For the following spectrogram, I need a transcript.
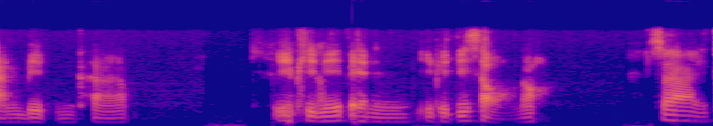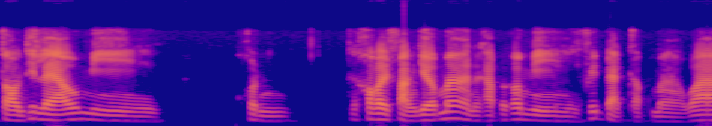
การบินครับ EP นี้เป็น EP ที่สองเนาะใช่ ตอนที่แล้วมีคนเข้าไปฟังเยอะมากนะครับ แล้วก็มี feedback กลับมาว่า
